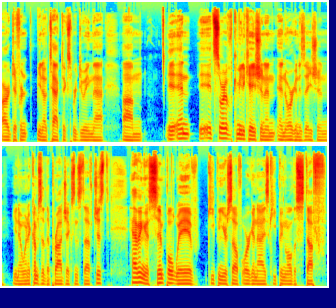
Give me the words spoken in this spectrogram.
our different you know tactics for doing that um, and it's sort of communication and, and organization you know when it comes to the projects and stuff just having a simple way of keeping yourself organized, keeping all the stuff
